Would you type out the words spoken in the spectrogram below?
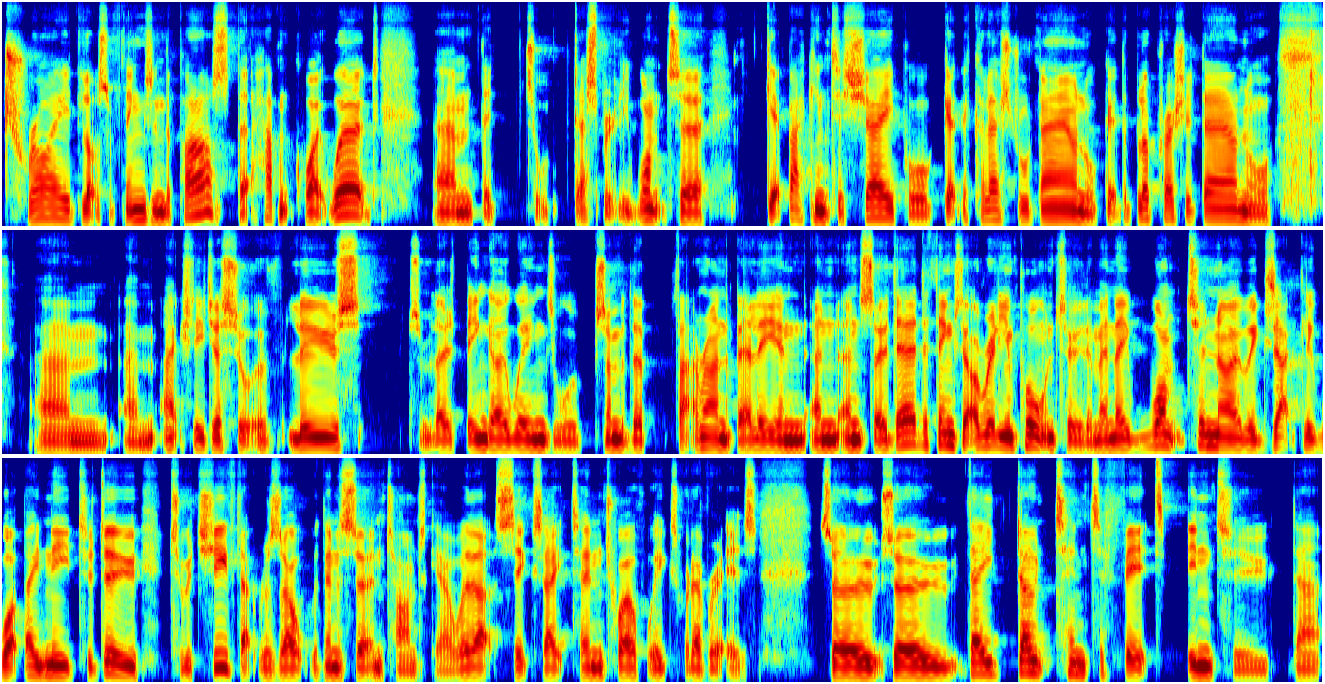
tried lots of things in the past that haven't quite worked. Um, they sort of desperately want to get back into shape or get the cholesterol down or get the blood pressure down or um, um, actually just sort of lose some of those bingo wings or some of the fat around the belly. And and and so they're the things that are really important to them. And they want to know exactly what they need to do to achieve that result within a certain time scale whether that's 6 8 10 12 weeks whatever it is. So so they don't tend to fit into that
